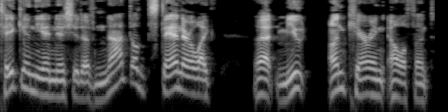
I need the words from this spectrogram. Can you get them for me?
taken the initiative not to stand there like that mute, uncaring elephant.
